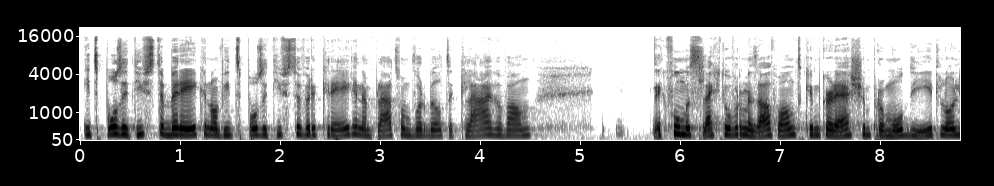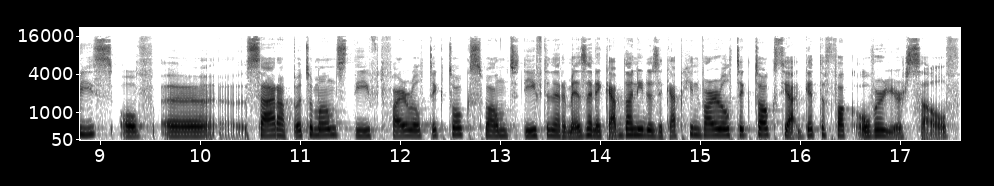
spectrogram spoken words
iets positiefs te bereiken of iets positiefs te verkrijgen. In plaats van bijvoorbeeld te klagen van... Ik voel me slecht over mezelf, want Kim Kardashian promoot dieetlollies. Of uh, Sarah Puttemans, die heeft viral TikToks, want die heeft een RMS en ik heb dat niet, dus ik heb geen viral TikToks. Ja, get the fuck over yourself.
